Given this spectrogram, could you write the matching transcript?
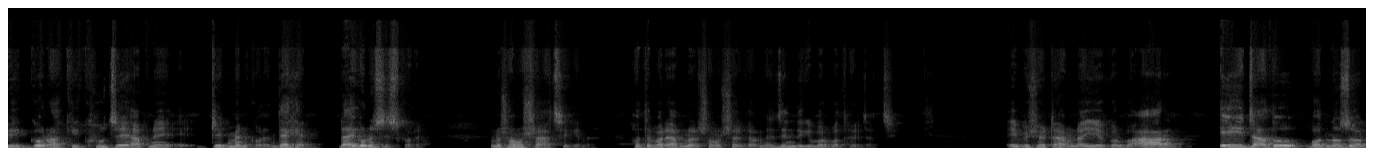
বিজ্ঞ রাখি খুঁজে আপনি ট্রিটমেন্ট করেন। দেখেন ডায়াগনোসিস করেন, কোনো সমস্যা আছে কিনা। হতে পারে আপনার সমস্যার কারণে জিন্দগি বরবাদ হয়ে যাচ্ছে। এই বিষয়টা আমরা ইয়ে করব। আর এই জাদু বদনজর,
